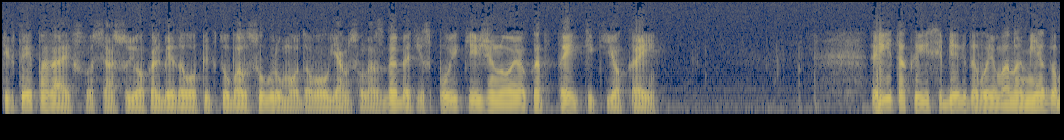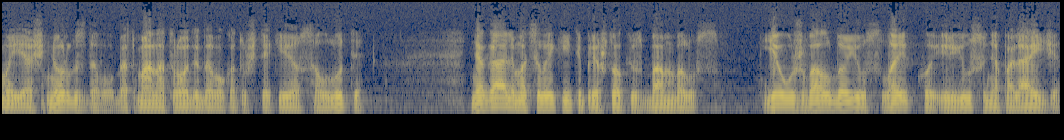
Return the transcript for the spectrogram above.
tik tai paveiksluose, aš su juo kalbėdavau piktų balsų, grumodavau jam su lasda, bet jis puikiai žinojo, kad tai tik jokai. Rytą, kai įsibėgdavo į mano miegamą, aš niurgsdavau, bet man atrodydavo, kad užtekėjo saulutė. Negalim atsilaikyti prieš tokius bambalus. Jie užvaldo jūs laiko ir jūsų nepaleidžia.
